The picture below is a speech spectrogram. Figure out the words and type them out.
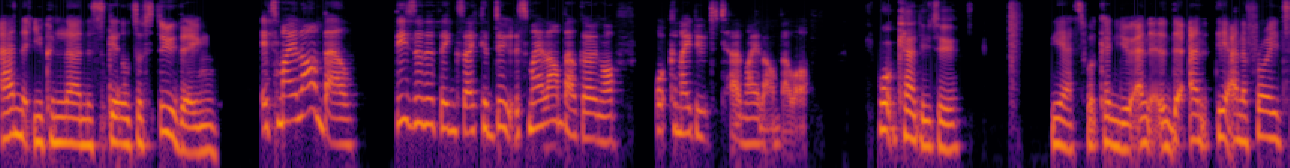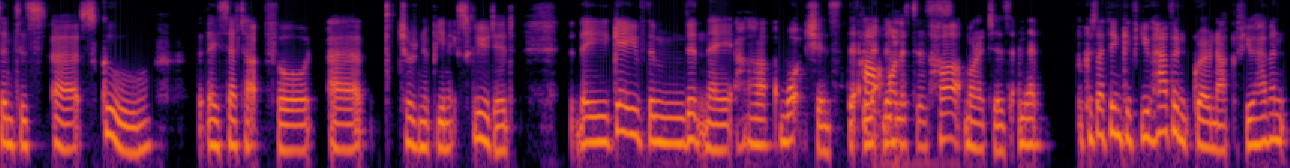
And that you can learn the skills of soothing it's my alarm bell. These are the things I could do. It's my alarm bell going off. What can I do to turn my alarm bell off? What can you do? Yes, what can you do? And the, and the Anna Freud Center uh, school that they set up for uh, children who've been excluded, they gave them, didn't they, heart watches, that heart monitors, heart monitors, and that because I think if you haven't grown up, if you haven't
